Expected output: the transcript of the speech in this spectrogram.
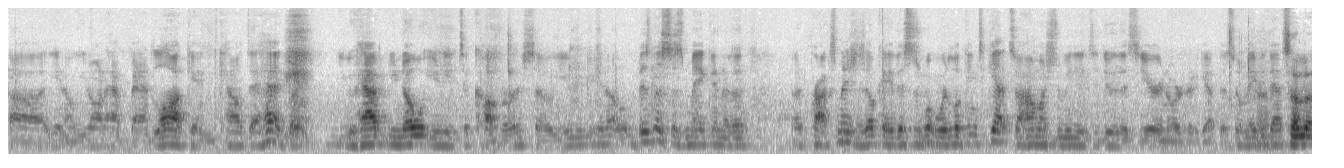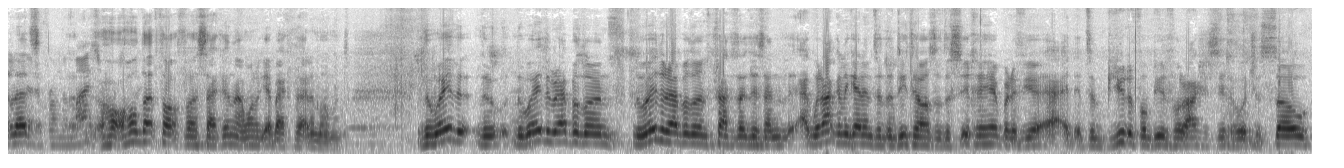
uh, you know, you don't want to have bad luck and count ahead, but you have, you know what you need to cover, so you, you know, business is making a, approximations. Okay, this is what we're looking to get. So how much do we need to do this year in order to get this? So maybe that's so how let- look let's it from the uh, mindset. ho- hold that thought for a second. I want to get back to that in a moment. The way the, the, the way the Rebbe learns the way the Rebbe learns practice like this, and we're not going to get into the details of the Sikha here, but if you, uh, it's a beautiful, beautiful Rashi Sikha, which is so,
